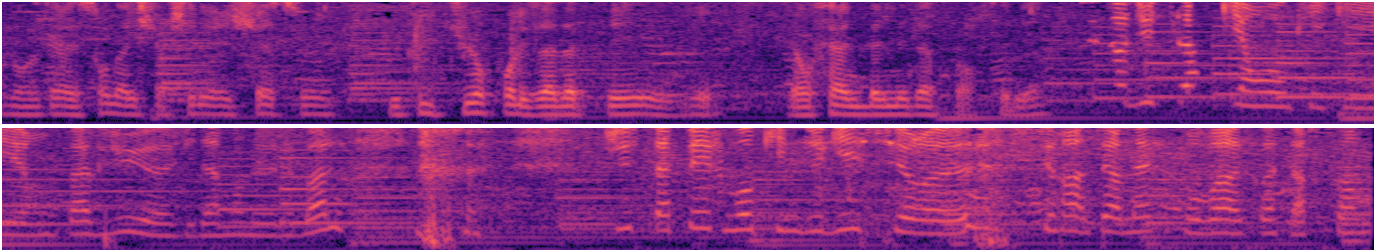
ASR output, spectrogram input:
toujours, intéressant d'aller chercher les richesses de culture pour les adapter. et en faire une belle métaphore, c'est bien. Les auditeurs qui ont qui, qui ont pas vu évidemment le, le bol, juste taper le mot Kinzugi sur sur internet pour voir à quoi ça ressemble.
